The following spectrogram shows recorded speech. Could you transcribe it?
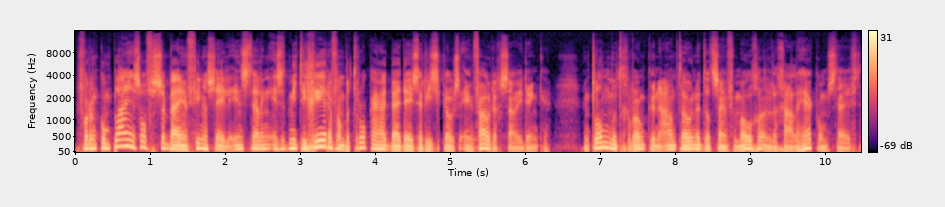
Voor een compliance officer bij een financiële instelling is het mitigeren van betrokkenheid bij deze risico's eenvoudig, zou je denken. Een klant moet gewoon kunnen aantonen dat zijn vermogen een legale herkomst heeft.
